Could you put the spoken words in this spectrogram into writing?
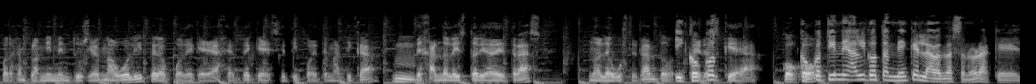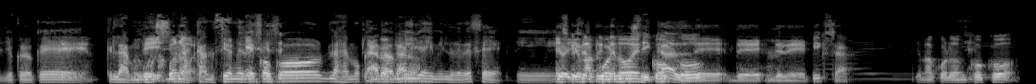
por ejemplo, a mí me entusiasma Wally, pero puede que haya gente que ese tipo de temática, Mm. dejando la historia detrás, no le guste tanto. Y Pero Coco- es que a Coco, Coco tiene algo también que es la banda sonora, que yo creo que, Sí. que la Sí, música, bueno, las canciones de Coco las hemos Claro, cantado claro. miles y miles de veces. Y es, Yo- que yo es me acuerdo en Coco- de, de, de- de Pixar. Yo me acuerdo en Coco,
